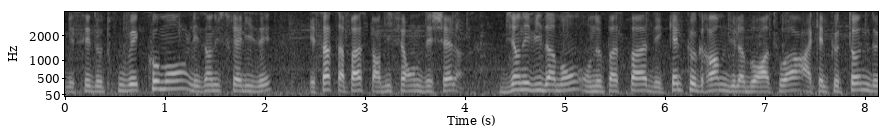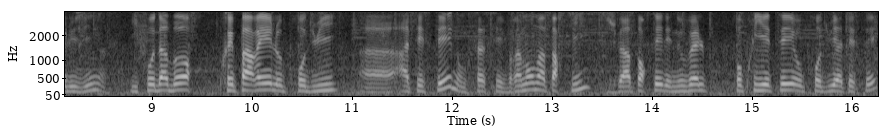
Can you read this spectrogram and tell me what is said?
mais c'est de trouver comment les industrialiser et ça, ça passe par différentes échelles. Bien évidemment, on ne passe pas des quelques grammes du laboratoire à quelques tonnes de l'usine. Il faut d'abord préparer le produit euh, à tester, donc ça c'est vraiment ma partie. Je vais apporter des nouvelles propriétés au produit à tester.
